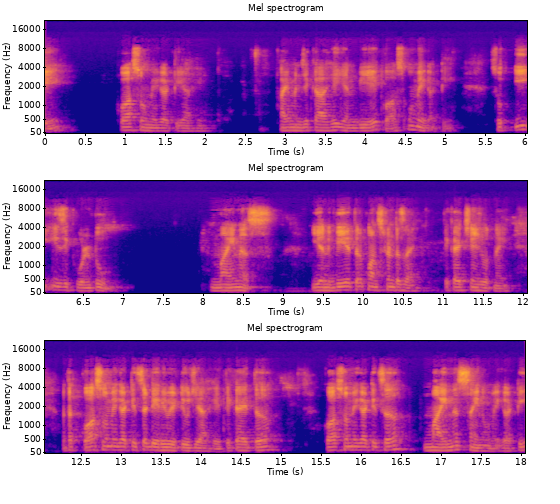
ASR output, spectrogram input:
A cos omega T आहे. फाय म्हणजे काय आहे? N B A cos omega T so E is equal to minus N B A तर कॉन्स्टंटच आहे. ते काही चेंज होत नाही. आता कॉस ओमेगा टीचं डेरिव्हेटिव्ह जे आहे ते काय येतं? कॉस ओमेगा टीचं मायनस साईन ओमेगा टी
